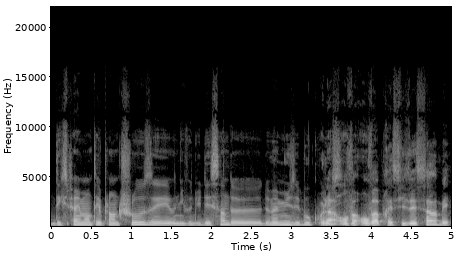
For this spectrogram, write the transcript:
d'expérimenter plein de choses et au niveau du dessin, de, m'amuser beaucoup. Voilà, on va, on va préciser ça, mais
